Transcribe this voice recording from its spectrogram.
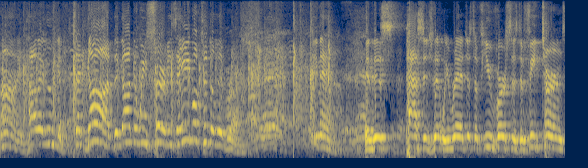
mind. Hallelujah. That God, the God that we serve, is able to deliver us. Amen in this passage that we read, just a few verses, defeat turns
